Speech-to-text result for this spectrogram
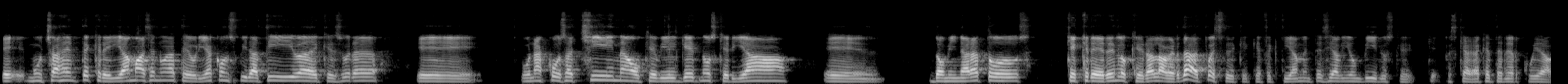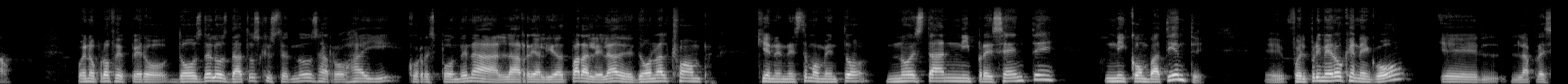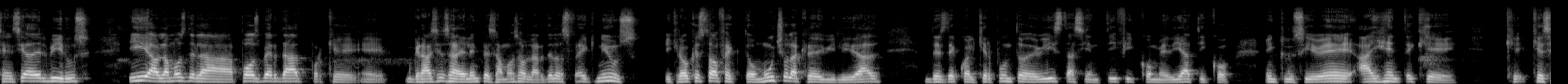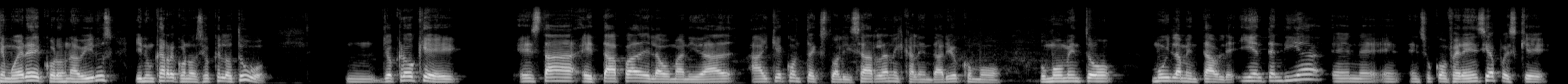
eh, mucha gente creía más en una teoría conspirativa de que eso era eh, una cosa china o que Bill Gates nos quería eh, dominar a todos que creer en lo que era la verdad, pues que, que efectivamente sí había un virus que, pues, que había que tener cuidado. Bueno, profe, pero dos de los datos que usted nos arroja ahí corresponden a la realidad paralela de Donald Trump, quien en este momento no está ni presente ni combatiente. Eh, fue el primero que negó la presencia del virus y hablamos de la posverdad porque eh, gracias a él empezamos a hablar de los fake news y creo que esto afectó mucho la credibilidad desde cualquier punto de vista científico, mediático, inclusive hay gente que, que, se muere de coronavirus y nunca reconoció que lo tuvo. Mm, yo creo que esta etapa de la humanidad hay que contextualizarla en el calendario como un momento muy lamentable. Y entendía en, su conferencia, pues que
